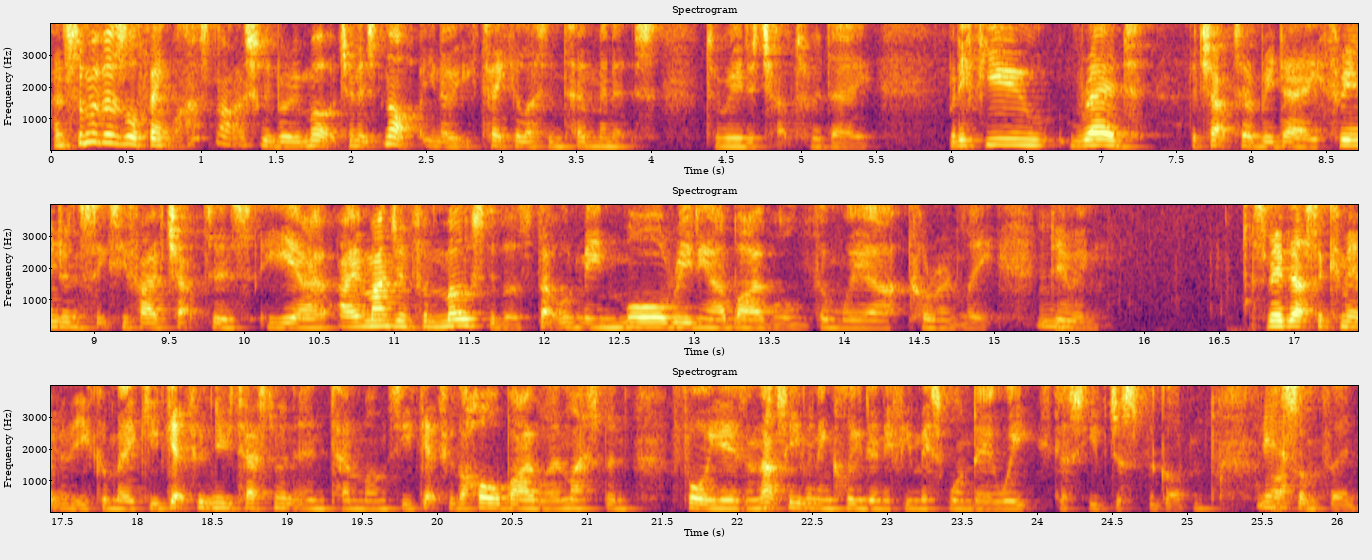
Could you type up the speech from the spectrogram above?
And some of us will think, well, that's not actually very much, and it's not. You know, you take a less than ten minutes to read a chapter a day. But if you read a chapter every day, 365 chapters a year, I imagine for most of us that would mean more reading our Bible than we are currently Mm. doing. So maybe that's a commitment that you could make. You'd get through the New Testament in 10 months, you'd get through the whole Bible in less than four years, and that's even including if you miss one day a week because you've just forgotten Yeah. or something.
